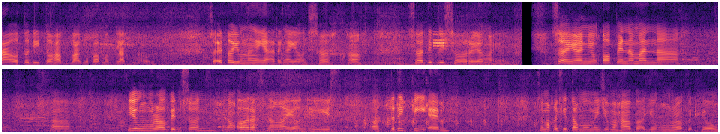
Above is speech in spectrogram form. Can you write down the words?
tao to dito ha, bago pa mag-lockdown. So ito yung nangyayari ngayon sa ah, sa Divisoria ngayon. So ayan, yung open naman na ah, yung Robinson, anong oras na ngayon is ah, 3 p.m. So makikita mo medyo mahaba yung yung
